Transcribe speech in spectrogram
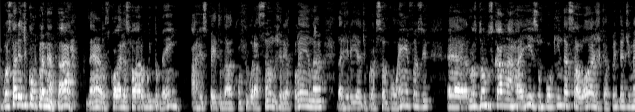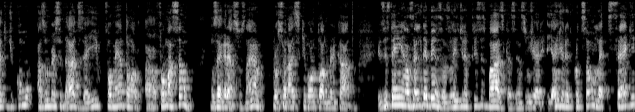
Gostaria de complementar, né, os colegas falaram muito bem a respeito da configuração da engenharia plena, da engenharia de produção com ênfase. É, nós vamos buscar na raiz um pouquinho dessa lógica para o entendimento de como as universidades aí fomentam a, a formação dos egressos, né? profissionais que vão atuar no mercado. Existem as LDBs, as Leis Diretrizes Básicas, as e a engenharia de produção segue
